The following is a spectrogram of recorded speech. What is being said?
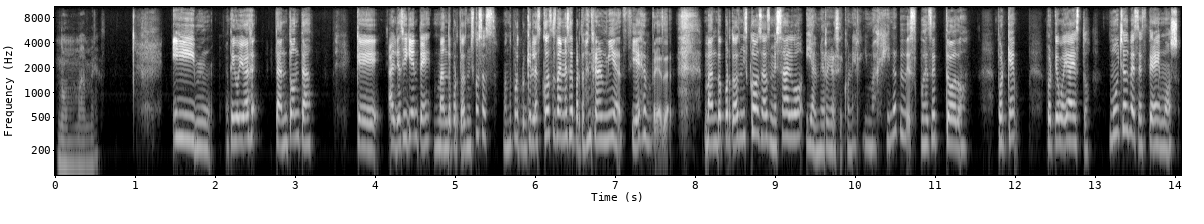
No mames. Y mm, digo yo, tan tonta que al día siguiente mando por todas mis cosas. Mando por, porque las cosas en ese apartamento eran mías siempre. mando por todas mis cosas, me salgo y al me regresé con él. Imagínate después de todo. ¿Por qué? Porque voy a esto. Muchas veces creemos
